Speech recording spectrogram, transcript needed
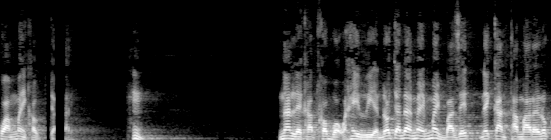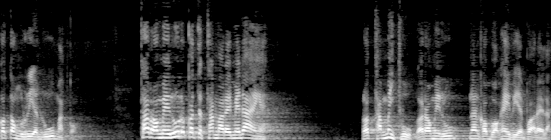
ความไม่เข้าใจ นั่นแหละครับเขาบอกว่าให้เรียน เราจะได้ไม่ไม่บาเซตในการทำอะไรเราก็ต้องเรียนรู้มาก่อน ถ้าเราไม่รู้เราก็จะทำอะไรไม่ได้ไง เราทำไม่ถูกเราไม่รู้ นั่นเขาบอกให้เรียนเพราะอะไรล่ะ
